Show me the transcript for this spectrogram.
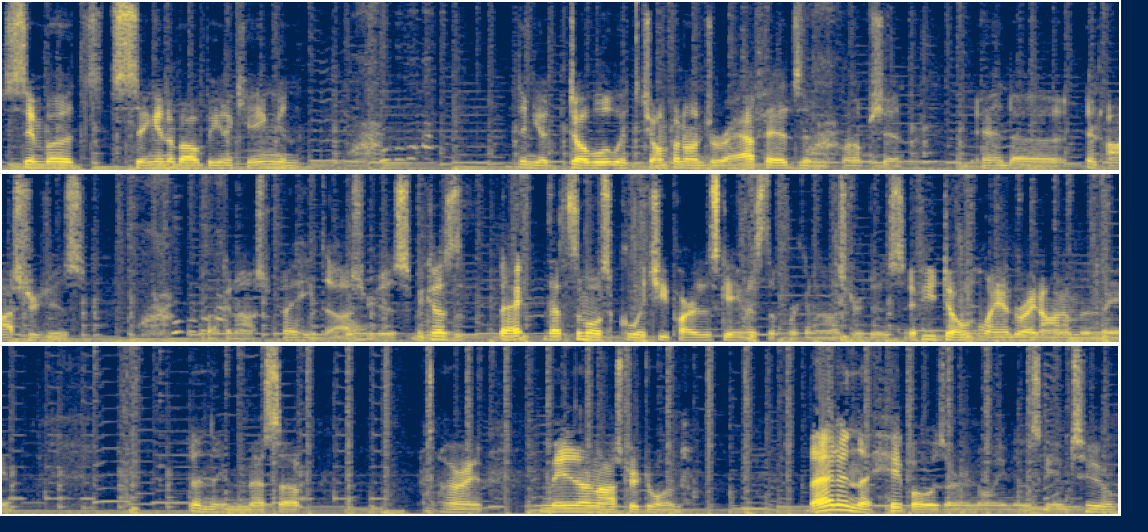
Simba singing about being a king, and then you double it with jumping on giraffe heads and. Oh shit. And, uh, and ostriches. Fucking ostrich. I hate the ostriches because that that's the most glitchy part of this game is the freaking ostriches. If you don't land right on them, then they then they mess up. All right, made it on ostrich one. That and the hippos are annoying in this game too.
